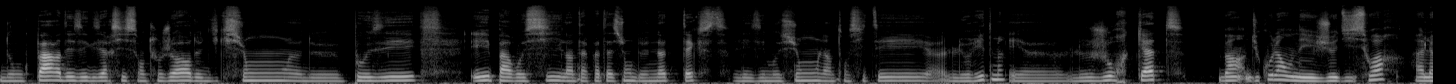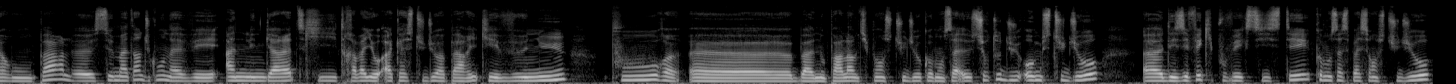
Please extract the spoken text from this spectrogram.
Donc, par des exercices en tout genre, de diction, euh, de poser, et par aussi l'interprétation de notre texte, les émotions, l'intensité, euh, le rythme. Et le jour 4, ben, du coup, là, on est jeudi soir, à l'heure où on parle. Euh, ce matin, du coup, on avait Anne Garrett qui travaille au AK Studio à Paris, qui est venue pour euh, bah, nous parler un petit peu en studio, comment ça, euh, surtout du home studio, des effets qui pouvaient exister, comment ça se passait en studio,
